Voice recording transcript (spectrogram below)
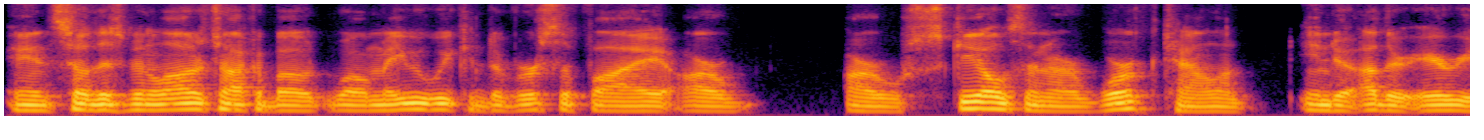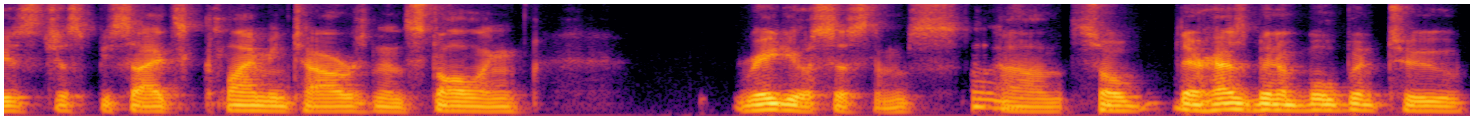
And so there's been a lot of talk about well, maybe we can diversify our our skills and our work talent into other areas just besides climbing towers and installing radio systems. Mm. Um, so there has been a movement to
